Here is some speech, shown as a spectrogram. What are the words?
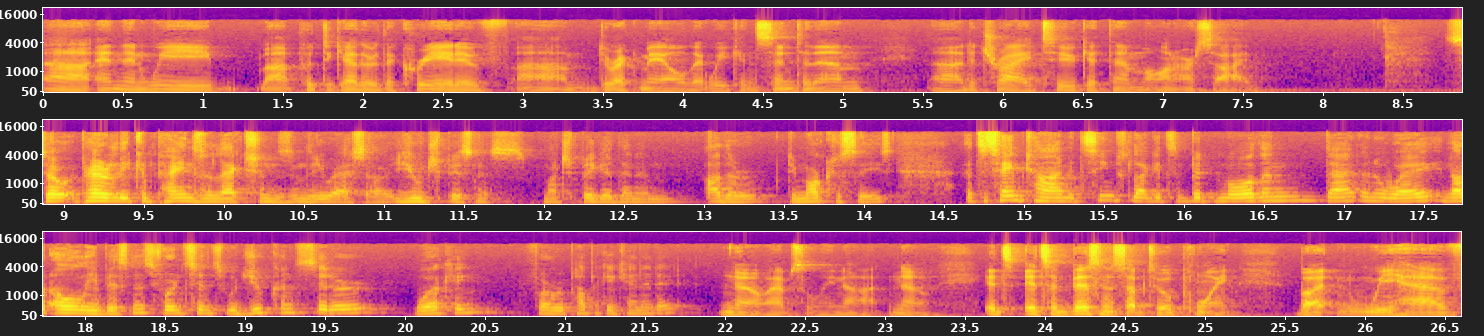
Uh, and then we uh, put together the creative um, direct mail that we can send to them to try to get them on our side. So apparently campaigns and elections in the US are a huge business, much bigger than in other democracies. At the same time, it seems like it's a bit more than that in a way, not only business. For instance, would you consider working for a Republican candidate? No, absolutely not. No. It's, it's a business up to a point, but we have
